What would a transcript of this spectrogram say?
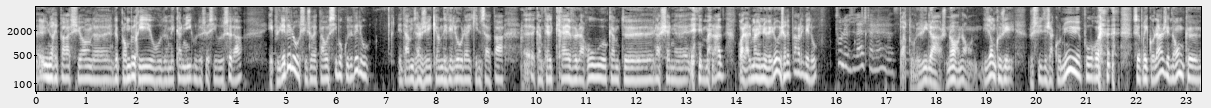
Euh, une réparation de, de, plomberie ou de mécanique ou de ceci ou de cela. Et puis les vélos, si je répare aussi beaucoup de vélos les dames âgées qui ont des vélos là et qui ne savent pas euh, quand elles crèvent la roue ou quand euh, la chaîne est malade. Voilà, elles m'amènent le vélo et je répare les vélos. Tout le village t'amène Pas tout le village, non, non. Disons que j'ai, je suis déjà connu pour ce bricolage et donc euh,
